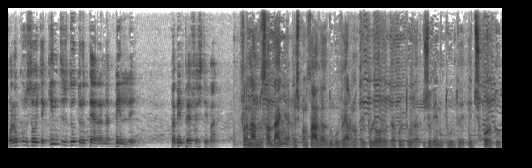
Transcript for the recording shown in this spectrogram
para não conseguir quintos de outra terra na Belle, para vir para o festival. Fernando Saldanha, responsável do governo pelo Pelouro da Cultura, Juventude e Desporto,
